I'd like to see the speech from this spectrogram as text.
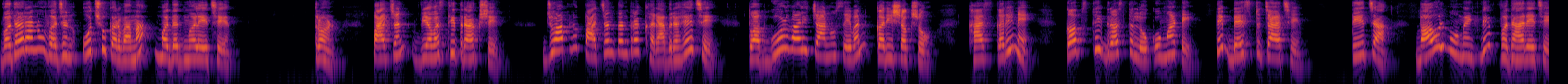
વધારાનું વજન ઓછું કરવામાં મદદ મળે છે. ત્રણ, પાચન વ્યવસ્થિત રાખશે. જો આપનું પાચન તંત્ર ખરાબ રહે છે, તો આપ ગોળવાળી ચાનું સેવન કરી શકશો. ખાસ કરીને કબ્જથી ગ્રસ્ત લોકો માટે તે બેસ્ટ ચા છે. તે ચા બાઉલ મોમેન્ટને વધારે છે.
